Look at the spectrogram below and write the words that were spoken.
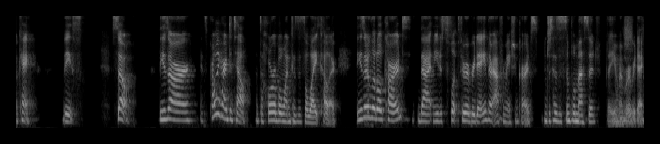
Okay, these. So these are. It's probably hard to tell. It's a horrible one because it's a light color. These are little cards that you just flip through every day. They're affirmation cards. It just has a simple message that you nice. remember every day.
